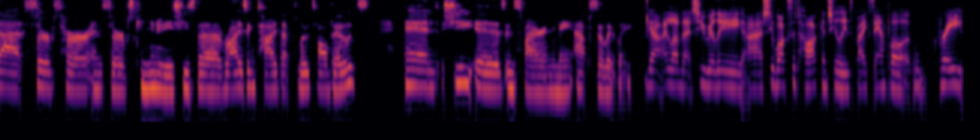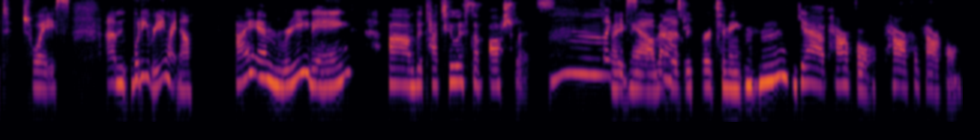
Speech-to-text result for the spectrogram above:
that serves her and serves community. She's the rising tide that floats all boats. And she is inspiring me. Absolutely. Yeah, I love that. She really, uh, she walks the talk and she leads by example. Great choice. Um, what are you reading right now? I am reading um, The Tattooist of Auschwitz. Mm, right now, that, that, was referred to me. Mm-hmm. Yeah, powerful, powerful, powerful.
